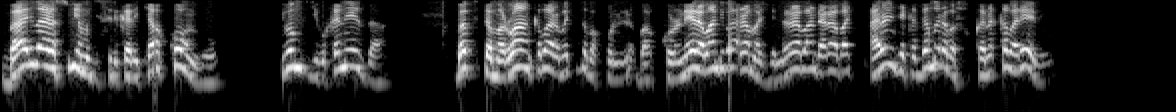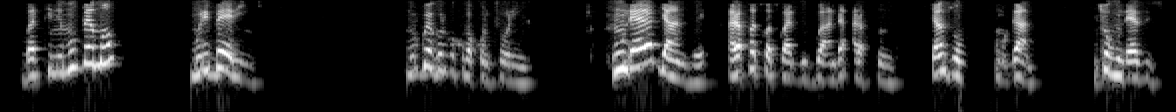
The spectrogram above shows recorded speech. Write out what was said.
bari barasubiye mu gisirikare cya kongo niba mubyibuka neza bafite amaranka barabagize abakoroneri abandi ari amajenerali abandi ari abaki. Arangije kagame arabashukana k'abarebe bati nimuvemo muri beringi mu rwego rwo kubakontrolinga nkunda yarabyanze arafatwa atwarwa i rwanda arafungwa byanze uwo mugambi. Icyo nkunda yazize.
